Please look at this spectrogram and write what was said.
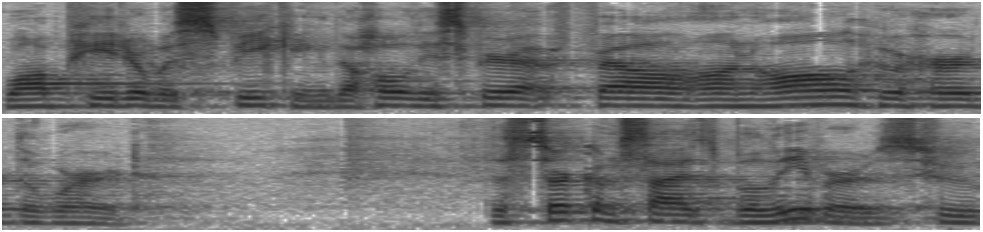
While Peter was speaking, the Holy Spirit fell on all who heard the word. The circumcised believers who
